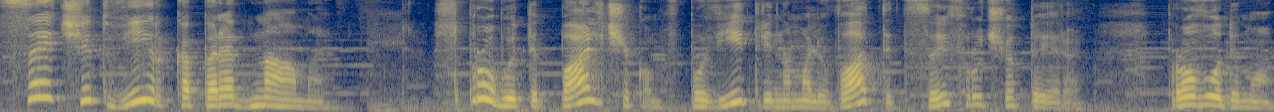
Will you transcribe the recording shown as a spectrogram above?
Це четвірка перед нами. Спробуйте пальчиком в повітрі намалювати цифру 4. Проводимо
